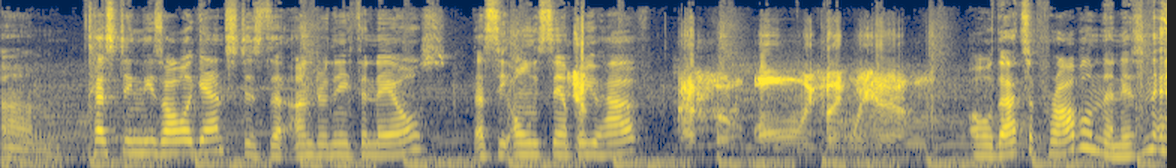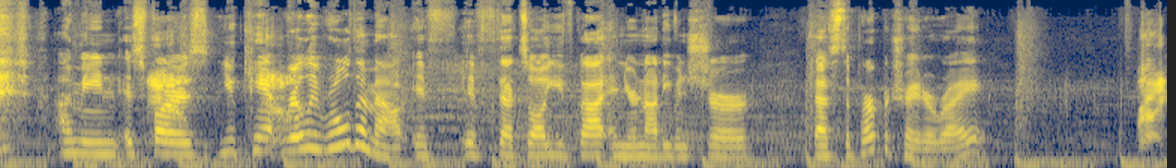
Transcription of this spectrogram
um testing these all against is the underneath the nails? That's the only sample Yep. you have? that's the only thing we have Oh, that's a problem then, isn't it? I mean, as far Yeah. as you can't Yeah. really rule them out if if that's all you've got and you're not even sure that's the perpetrator, right? right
